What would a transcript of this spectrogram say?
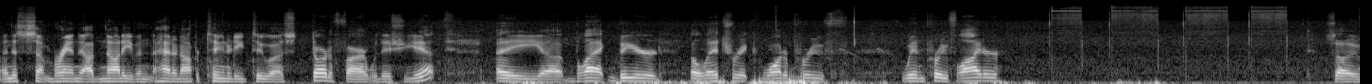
And this is something brand new. I've not even had an opportunity to uh, start a fire with this yet. A uh, Blackbeard electric waterproof windproof lighter. So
